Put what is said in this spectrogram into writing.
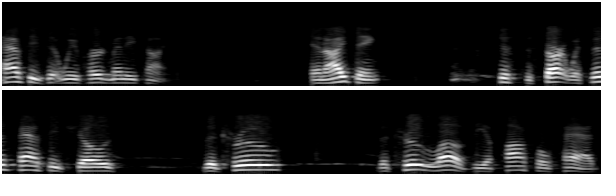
passage that we've heard many times. And I think, just to start with, this passage shows the true the true love the apostles had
